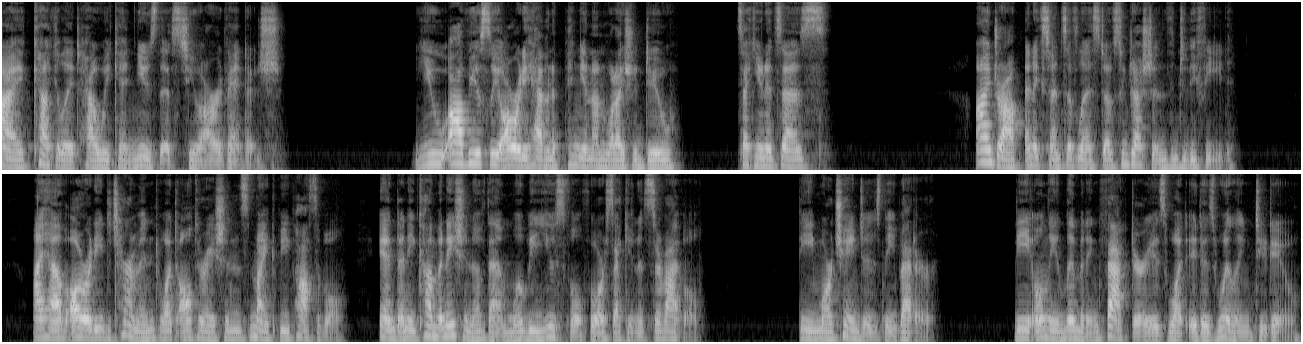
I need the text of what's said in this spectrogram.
I calculate how we can use this to our advantage. You obviously already have an opinion on what I should do, Sec Unit says. I drop an extensive list of suggestions into the feed. I have already determined what alterations might be possible, and any combination of them will be useful for SecUnit's survival. The more changes, the better. The only limiting factor is what it is willing to do.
